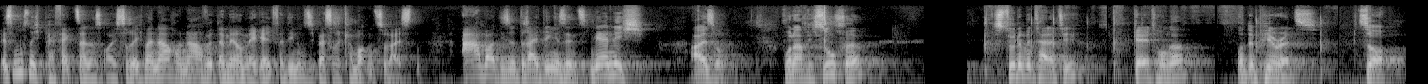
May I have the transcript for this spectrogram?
Es muss nicht perfekt sein, das Äußere. Ich meine, nach und nach wird er mehr und mehr Geld verdienen, um sich bessere Klamotten zu leisten. Aber diese drei Dinge sind es, mehr nicht. Also, wonach ich suche, Student Mentality, Geldhunger und Appearance. So.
